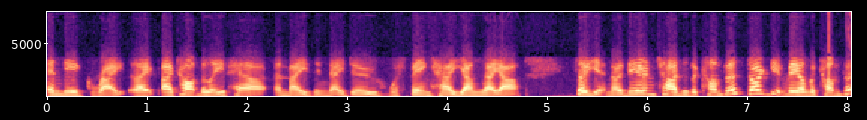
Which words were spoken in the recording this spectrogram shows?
and they're great. Like I can't believe how amazing they do with being how young they are. So yeah, no, they're in charge of the compass. Don't get me on the compass.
